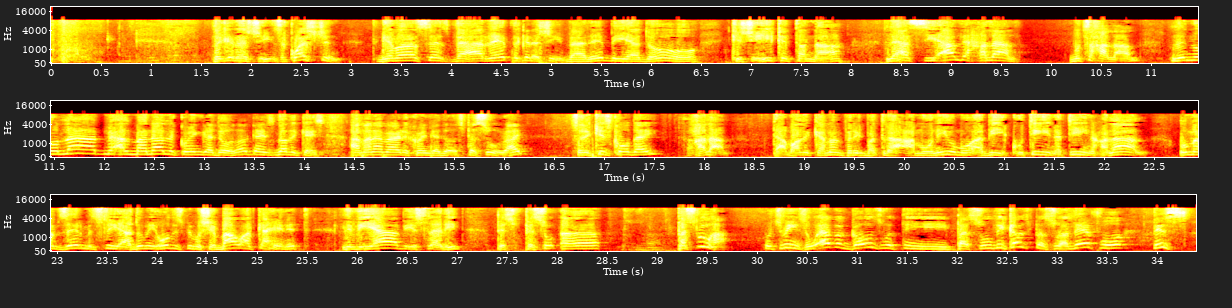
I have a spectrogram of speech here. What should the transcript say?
Look at Rashi. It's a question. The Gemara says, "V'hareb." Look at Rashi. "V'hareb biyado kishehi ketana le'asi'al lehalal." What's a halal? Lenolad me'almana lekohen gadol. Okay, it's another case. Almana married a kohen gadol. It's pasul, right? So the kid's called a halal. דאמר לכמה בפרק בתרא, עמוני ומואבי, כותי, נתין, חלל, וממזר מצרי, אדומי, all these people שבאו על כהנת, לוויה וישראלית, פסלוה. Which means whoever goes with the pasul becomes pasul. And therefore, this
